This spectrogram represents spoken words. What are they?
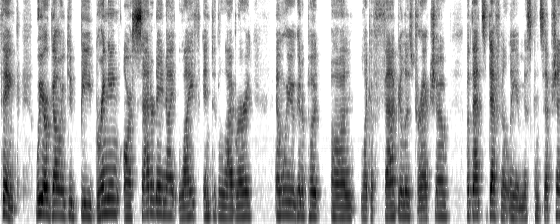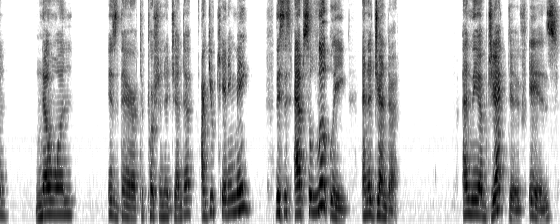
think we are going to be bringing our Saturday night life into the library and we are going to put on like a fabulous drag show. But that's definitely a misconception. No one is there to push an agenda. Are you kidding me? This is absolutely an agenda. And the objective is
